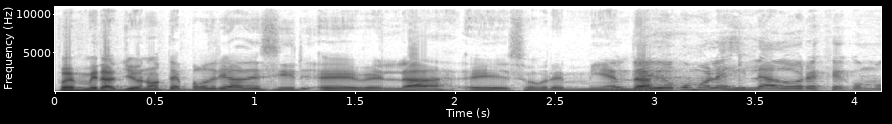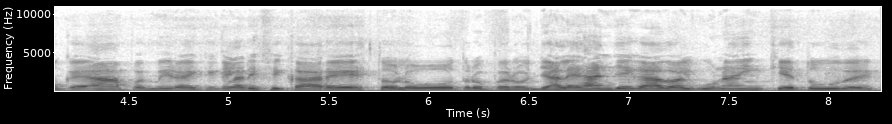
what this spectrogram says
Pues mira, yo no te podría decir, eh, ¿verdad?, eh, sobre enmiendas. Yo como legisladores que como que, ah, pues mira, hay que clarificar esto, lo otro, pero ya les han llegado algunas inquietudes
